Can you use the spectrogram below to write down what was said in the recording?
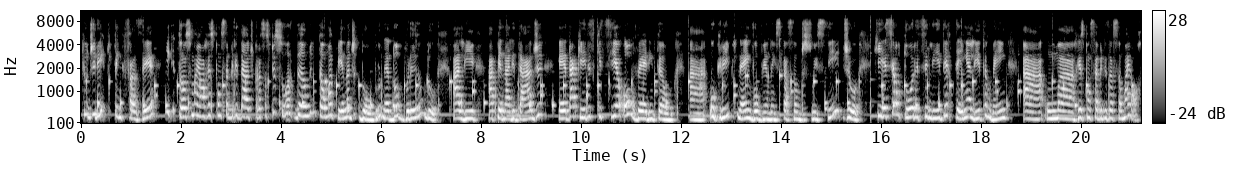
que o direito tem que fazer e que trouxe maior responsabilidade para essas pessoas, dando então uma pena de dobro, né, dobrando ali a penalidade é, daqueles que, se houver, então, a, o crime né, envolvendo a incitação de suicídio, que esse autor, esse líder, tenha ali também a, uma responsabilização maior.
